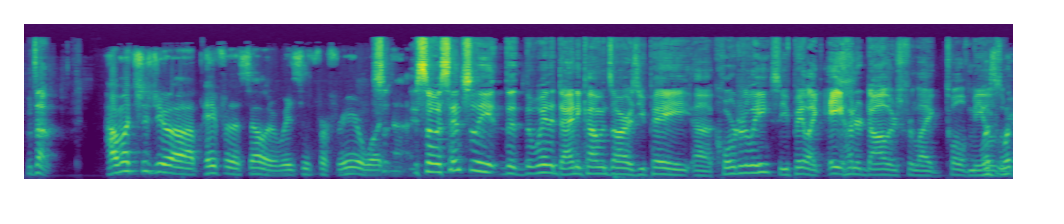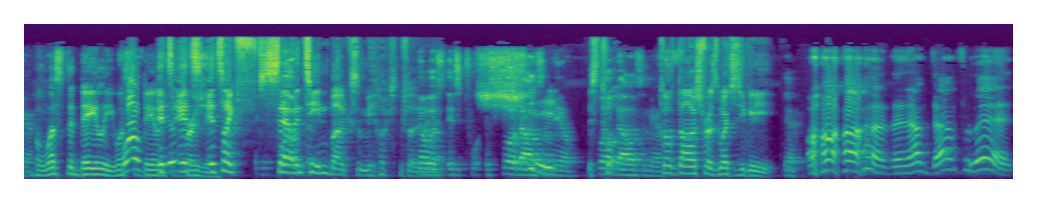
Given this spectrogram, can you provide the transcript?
what's up? How much did you uh, pay for the cellar? Was it for free or So, whatnot? so essentially, the, the way the dining commons are is you pay uh, quarterly. So you pay like eight hundred dollars for like twelve meals. What's, what, but what's the daily? What's Well, the daily it's it's version? it's like seventeen bucks a meal. Or something no, like it's it's, tw- it's twelve dollars a meal. It's Twelve dollars a meal. twelve dollars for as much as you can eat. Oh, then I'm down for that.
